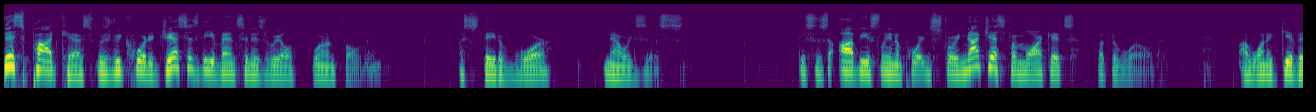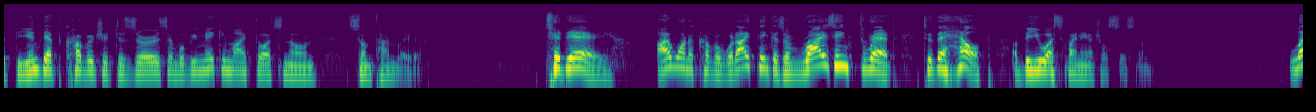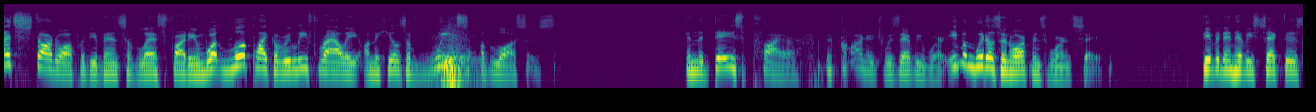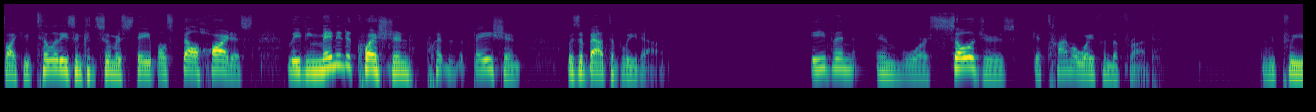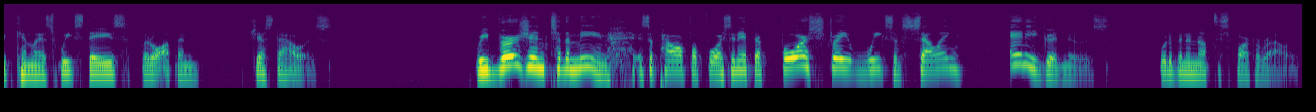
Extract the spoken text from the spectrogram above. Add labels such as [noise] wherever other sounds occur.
This podcast was recorded just as the events in Israel were unfolding. A state of war now exists. This is obviously an important story, not just for markets, but the world. I want to give it the in depth coverage it deserves and will be making my thoughts known sometime later. Today, I want to cover what I think is a rising threat to the health of the U.S. financial system. Let's start off with the events of last Friday and what looked like a relief rally on the heels of weeks of losses. In the days prior, [laughs] the carnage was everywhere. Even widows and orphans weren't safe. Dividend heavy sectors like utilities and consumer staples fell hardest, leaving many to question [laughs] whether the patient was about to bleed out. Even in war, soldiers get time away from the front. The reprieve can last weeks, days, but often just hours. Reversion to the mean is a powerful force, and after four straight weeks of selling, any good news would have been enough to spark a rally.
